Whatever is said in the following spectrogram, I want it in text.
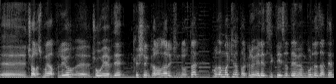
e, çalışma yapılıyor. E, çoğu evde kışın kalanlar için dostlar. Burada makine takılıyor. Elektrik tesisatı hemen burada zaten.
